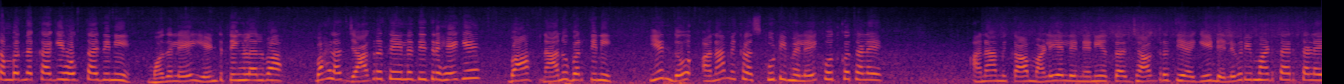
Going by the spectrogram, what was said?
ಸಂಬಂಧಕ್ಕಾಗಿ ಹೋಗ್ತಾ ಇದ್ದೀನಿ. ಮೊದಲೇ ಎಂಟು ತಿಂಗಳಲ್ವಾ? ಬಹಳ ಜಾಗ್ರತೆ ಇಲ್ಲದಿದ್ರೆ ಹೇಗೆ? ಬಾ, ನಾನು ಬರ್ತೀನಿ ಎಂದು ಅನಾಮಿಕಳ ಸ್ಕೂಟಿ ಮೇಲೆ ಕೂತ್ಕೋತಾಳೆ. ಅನಾಮಿಕಾ ಮಳೆಯಲ್ಲಿ ನೆನೆಯುತ್ತಾ ಜಾಗೃತಿಯಾಗಿ ಡೆಲಿವರಿ ಮಾಡ್ತಾ ಇರ್ತಾಳೆ.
